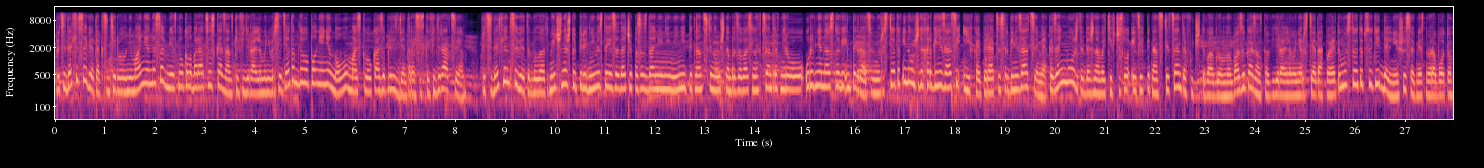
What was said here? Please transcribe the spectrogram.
Председатель совета акцентировал внимание на совместную коллаборацию с Казанским федеральным университетом для выполнения нового майского указа указа президента Российской Федерации. Председателем Совета было отмечено, что перед ними стоит задача по созданию не менее 15 научно-образовательных центров мирового уровня на основе интеграции университетов и научных организаций и их кооперации с организациями. Казань может и должна войти в число этих 15 центров, учитывая огромную базу Казанского федерального университета. Поэтому стоит обсудить дальнейшую совместную работу.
